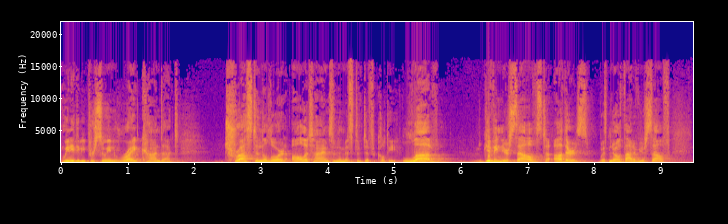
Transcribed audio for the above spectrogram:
We need to be pursuing right conduct, trust in the Lord all the times in the midst of difficulty, love, giving yourselves to others with no thought of yourself,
